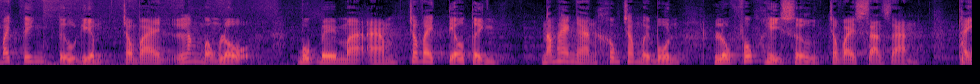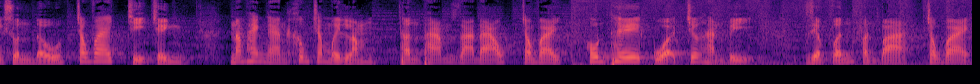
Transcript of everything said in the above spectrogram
Bách tinh Tử Điếm trong vai Lăng Mộng Lộ Búp bê ma ám trong vai Tiểu Tình Năm 2014 Lục Phúc Hỷ Sử trong vai San Gian, Thành Xuân Đấu trong vai Chỉ Trình. Năm 2015, Thần Thám Gia Đáo trong vai Hôn Thê của Trương Hàn Vị, Diệp Vấn phần 3 trong vai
